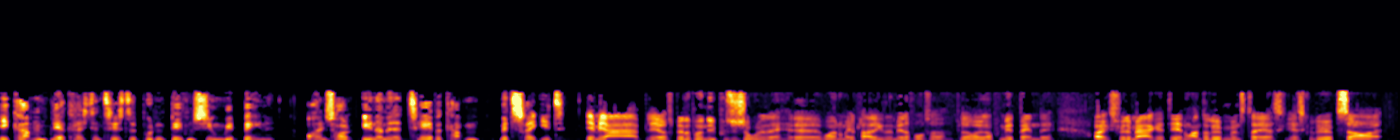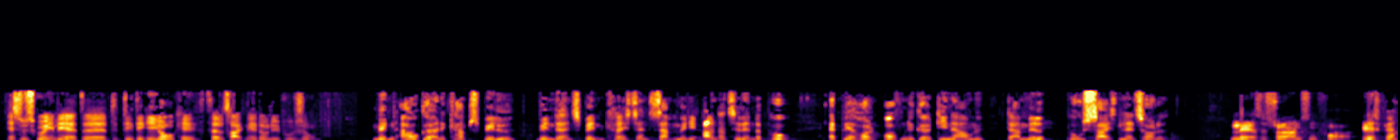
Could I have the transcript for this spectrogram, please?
I kampen bliver Christian testet på den defensive midtbane, og hans hold ender med at tabe kampen med 3-1. Jamen, jeg bliver jo spillet på en ny position i dag, øh, hvor jeg normalt plejer at ligge i midterforsvar, bliver rykket op på midtbanen i dag. Og jeg kan selvfølgelig mærke, at det er nogle andre løbemønstre, jeg, jeg skal løbe. Så jeg synes sgu egentlig, at øh, det, det gik okay, til betragtning af, at det var en ny position. Med den afgørende kamp spillet, venter en spændt Christian sammen med de andre talenter på, at Per Holm offentliggør de navne, der er med på U16-landsholdet. Lasse Sørensen fra Esbjerg,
